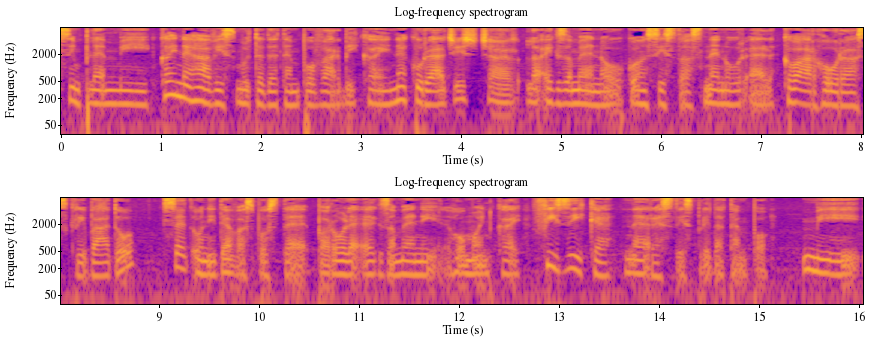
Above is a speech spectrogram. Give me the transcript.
simple mi kai ne havis multe de tempo varbi kai ne kuraĝis, char la exameno consistas ne nur el kvar hora scribado sed oni devas poste parole exameni homoin kai fizike ne restis pli da tempo mi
